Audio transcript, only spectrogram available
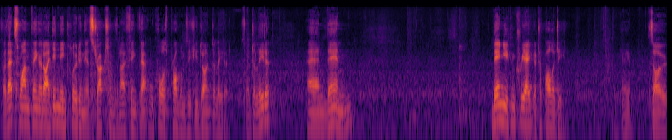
So that's one thing that I didn't include in the instructions, and I think that will cause problems if you don't delete it. So delete it, and then then you can create your topology. Okay? So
